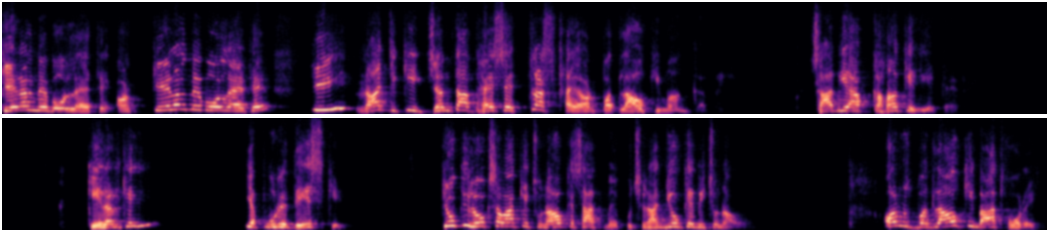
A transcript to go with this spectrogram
केरल में बोल रहे थे, और केरल में बोल रहे थे कि राज्य की जनता भय से त्रस्त है और बदलाव की मांग कर रही साहब, ये आप कहाँ के लिए कह रहे हैं? केरल के लिए या पूरे देश के लिए? क्योंकि लोकसभा के चुनाव के साथ में कुछ राज्यों के भी चुनाव और उस बदलाव की बात हो रही है।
